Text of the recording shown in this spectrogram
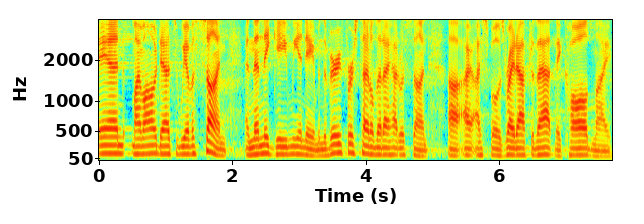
And my mom and dad said, We have a son. And then they gave me a name. And the very first title that I had was son. Uh, I, I, suppose right after that, they called my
